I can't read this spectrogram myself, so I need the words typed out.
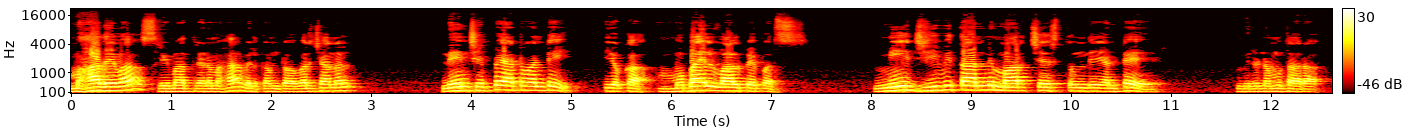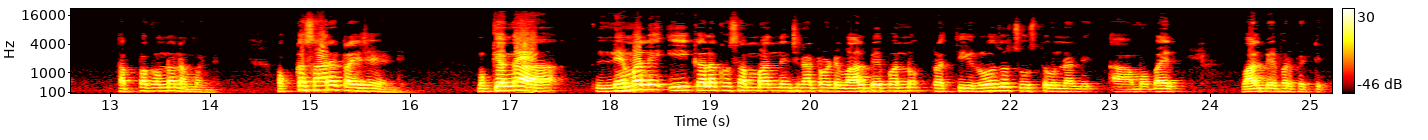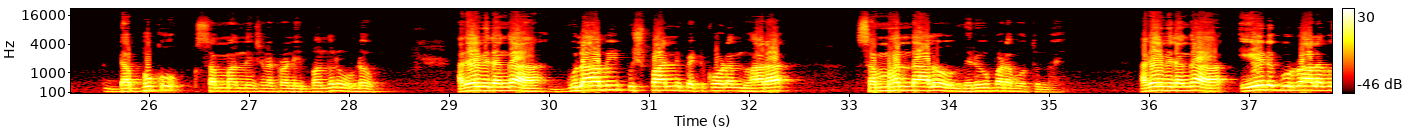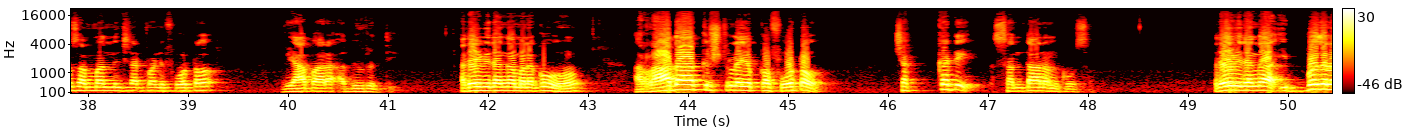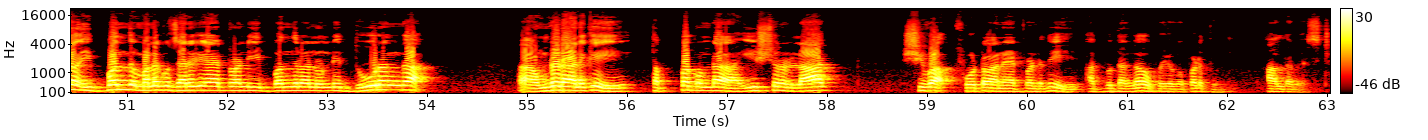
మహాదేవ శ్రీమాత్రే నమ. Welcome to our channel నేను చెప్పే అటువంటి ఈ యొక్క మొబైల్ వాల్పేపర్స్ మీ జీవితాన్ని మార్చేస్తుంది అంటే మీరు నమ్ముతారా? తప్పకుండా నమ్మండి. ఒక్కసారి ట్రై చేయండి. ముఖ్యంగా నెమలి ఈకలకు సంబంధించినటువంటి వాల్పేపర్ను ప్రతిరోజు చూస్తూ ఉండండి. ఆ మొబైల్ వాల్పేపర్ పెట్టి. డబ్బుకు సంబంధించినటువంటి ఇబ్బందులు ఉండవు. అదేవిధంగా గులాబీ పుష్పాన్ని పెట్టుకోవడం ద్వారా సంబంధాలు మెరుగుపడబోతున్నాయి. అదేవిధంగా ఏడు గుర్రాలకు సంబంధించినటువంటి ఫోటో వ్యాపార అభివృద్ధి. అదేవిధంగా మనకు రాధాకృష్ణుల యొక్క ఫోటో చక్కటి సంతానం కోసం. అదేవిధంగా ఇబ్బందుల ఇబ్బంది మనకు జరిగేటువంటి ఇబ్బందుల నుండి దూరంగా ఉండడానికి తప్పకుండా ఈశ్వరుడు లార్డ్ శివ ఫోటో అనేటువంటిది అద్భుతంగా ఉపయోగపడుతుంది. All the best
